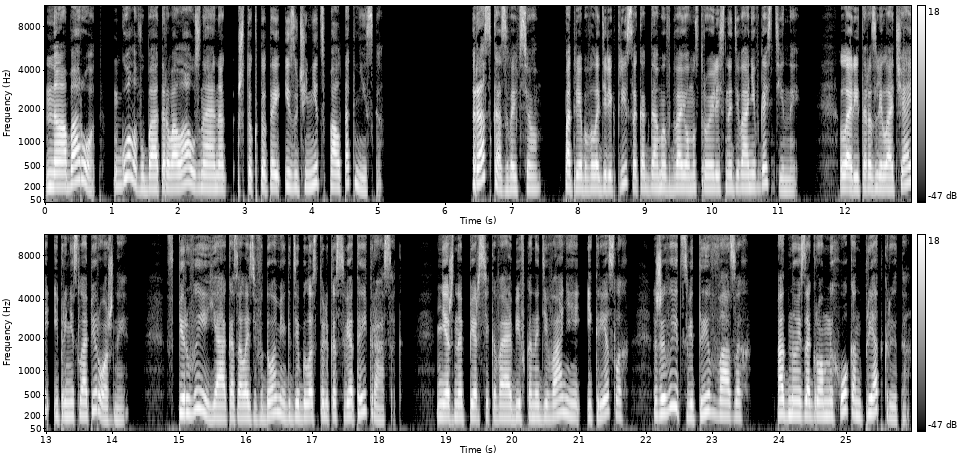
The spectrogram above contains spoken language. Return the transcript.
Наоборот, голову бы оторвала, узная она, что кто-то из учениц пал так низко. «Рассказывай все», — потребовала директриса, когда мы вдвоем устроились на диване в гостиной. Ларита разлила чай и принесла пирожные. Впервые я оказалась в доме, где было столько света и красок. Нежно-персиковая обивка на диване и креслах, живые цветы в вазах. Одно из огромных окон приоткрыто.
